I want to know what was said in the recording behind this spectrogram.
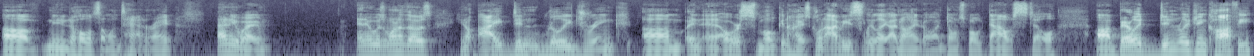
of needing to hold someone's hand, right? Anyway, and it was one of those, you know, I didn't really drink, um, and, and or smoke in high school, and obviously, like I don't, I don't smoke now still. Uh, barely didn't really drink coffee.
